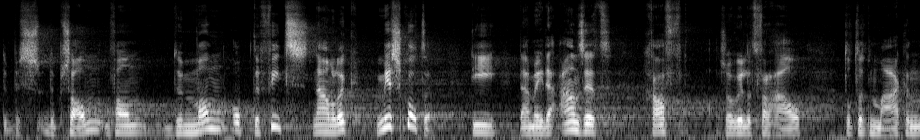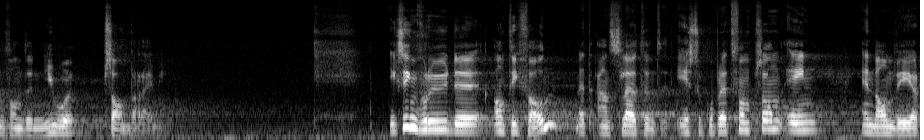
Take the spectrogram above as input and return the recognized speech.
De, de psalm van de man op de fiets, namelijk Miskotte, die daarmee de aanzet gaf, zo wil het verhaal, tot het maken van de nieuwe psalmberijming. Ik zing voor u de antifoon met aansluitend het eerste couplet van Psalm 1 en dan weer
